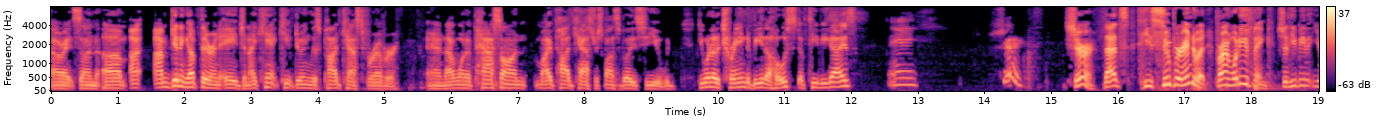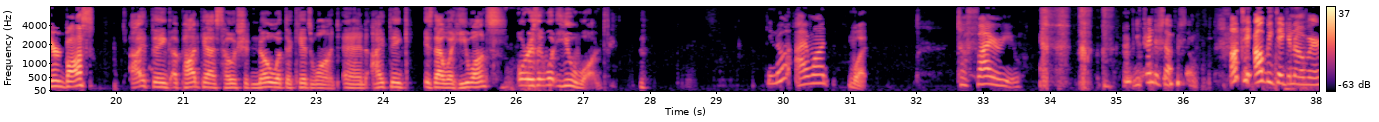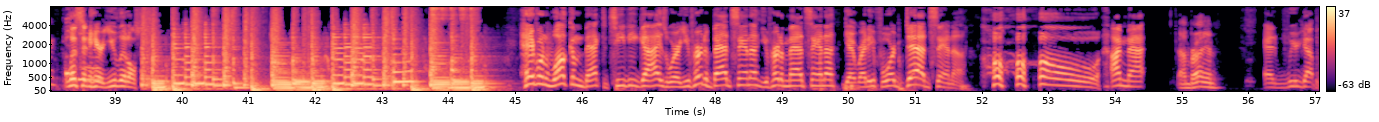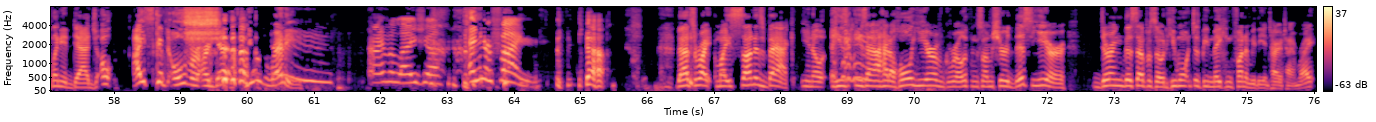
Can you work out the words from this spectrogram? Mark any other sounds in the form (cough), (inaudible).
All right, son. Um, I I'm getting up there in age, and I can't keep doing this podcast forever. And I want to pass on my podcast responsibilities to you. Would do you want to train to be the host of TV Guys? Eh, sure. Sure. That's he's super into it. Brian, what do you think? Should he be your boss? I think a podcast host should know what their kids want, and I think is that what he wants, or is it what you want? You know, I want What? to fire you. (laughs) you kind of suck, so I'll take. I'll be taking over. Thank Listen you. here, you little. Hey everyone, welcome back to TV Guys, where you've heard of Bad Santa, you've heard of Mad Santa. Get ready for Dad Santa. Ho ho ho! I'm Matt, I'm Brian. and we got plenty of dad. Jo- oh, I skipped over our (laughs) guest. He was ready. I'm Elijah, and you're fired. (laughs) Yeah, That's right. My son is back. You know, he's (laughs) he's uh, had a whole year of growth, and so I'm sure this year, during this episode, he won't just be making fun of me the entire time, right?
